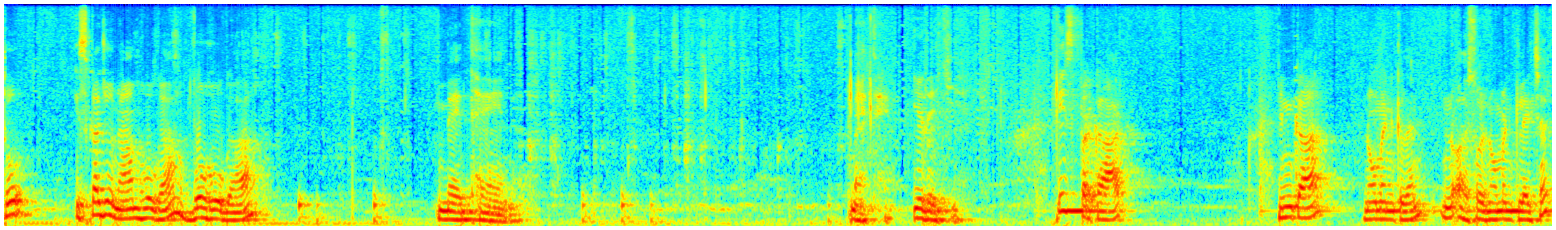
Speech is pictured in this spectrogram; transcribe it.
तो इसका जो नाम होगा, वो होगा मेथेन मेथेन ये देखिए इस प्रकार इनका नोमेनक्लन सॉरी नोमेनक्लेचर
